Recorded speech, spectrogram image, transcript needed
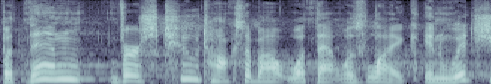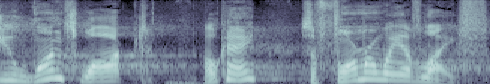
but then verse 2 talks about what that was like, in which you once walked, okay, it's a former way of life.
